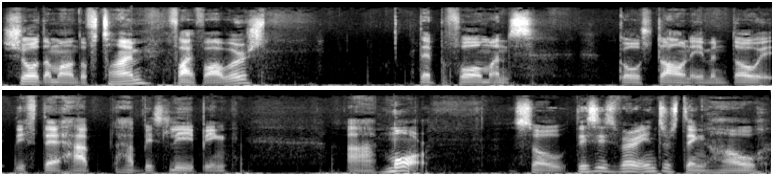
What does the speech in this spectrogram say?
short amount of time five hours their performance goes down even though if they have, have been sleeping uh, more so this is very interesting how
